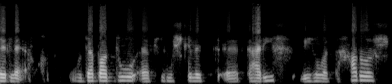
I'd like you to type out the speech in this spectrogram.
غير لائق. وده برضو في مشكلة تعريف إيه هو التحرش.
